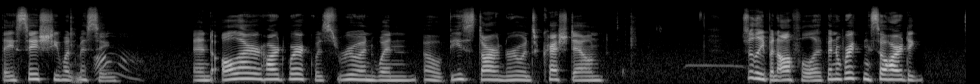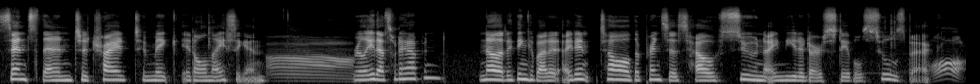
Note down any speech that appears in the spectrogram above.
they say she went missing. Ah. And all our hard work was ruined when, oh, these darn ruins crashed down. It's really been awful. I've been working so hard to, since then to try to make it all nice again. Ah. Really? That's what happened? Now that I think about it, I didn't tell the princess how soon I needed our stable's tools back. Oh.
